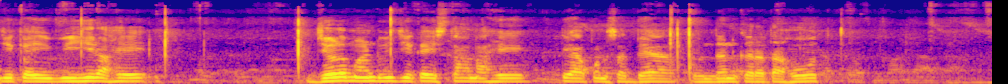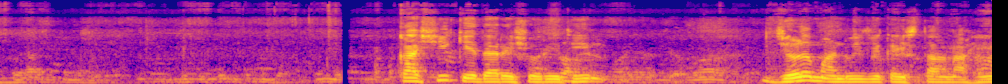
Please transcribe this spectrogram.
जे काही विहीर आहे जळमांडवी जे काही स्थान आहे ते आपण सध्या वंदन करत आहोत. काशी केदारेश्वर येथील जळमांडवी जे काही स्थान आहे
